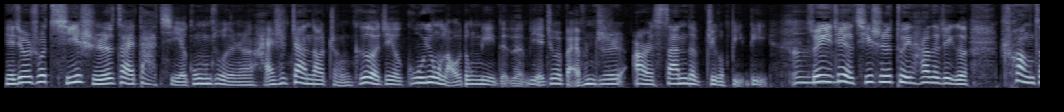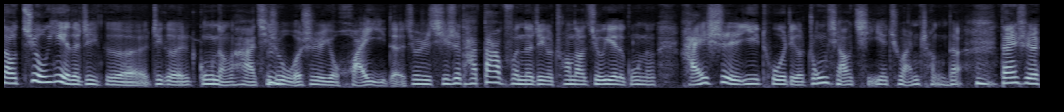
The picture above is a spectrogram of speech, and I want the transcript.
也就是说，其实。实，在大企业工作的人还是占到整个这个雇佣劳动力的人，也就是百分之二三的这个比例。所以，这个其实对他的这个创造就业的这个这个功能哈，其实我是有怀疑的。就是其实他大部分的这个创造就业的功能还是依托这个中小企业去完成的。但是，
